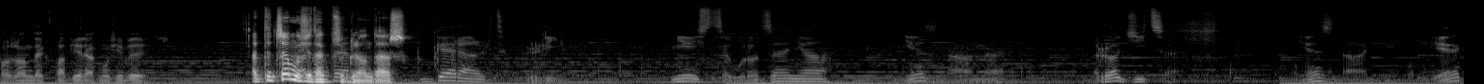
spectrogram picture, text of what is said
porządek w papierach musi być. A ty czemu się tak przyglądasz? Geralt Riff. Miejsce urodzenia nieznane. Rodzice nieznani. Wiek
